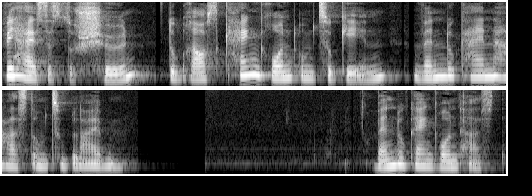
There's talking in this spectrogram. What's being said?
wie heißt es so schön? Du brauchst keinen Grund, um zu gehen, wenn du keinen hast, um zu bleiben. Wenn du keinen Grund hast,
